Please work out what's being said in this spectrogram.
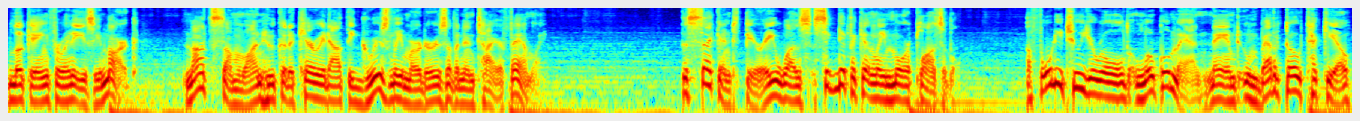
looking for an easy mark, not someone who could have carried out the grisly murders of an entire family. The second theory was significantly more plausible. A 42-year-old local man named Umberto Tecchio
